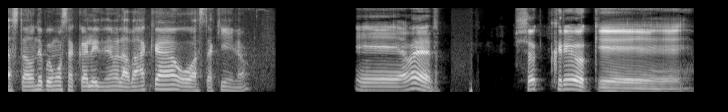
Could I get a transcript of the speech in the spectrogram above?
hasta dónde podemos sacarle dinero a la vaca o hasta aquí, ¿no? Eh, a ver, yo creo que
